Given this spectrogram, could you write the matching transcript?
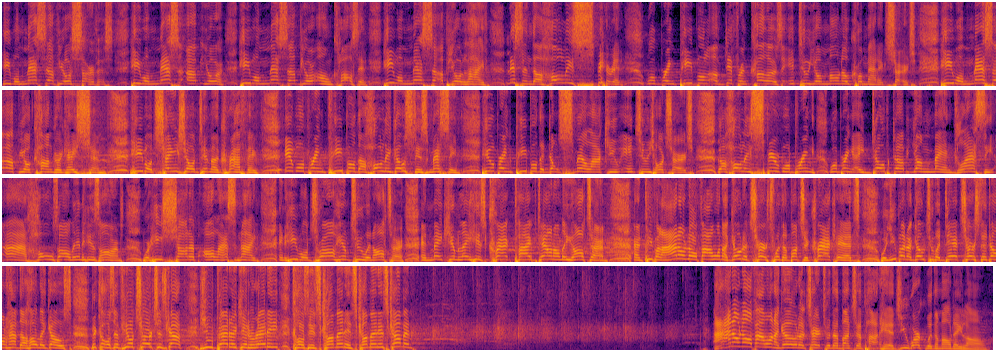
He will mess up your service. He will mess up your he will mess up your own closet. He will mess up your life. Listen, the Holy Spirit will bring people of different colors into your monochromatic church. He will mess up your congregation. He will change your demographic. It will bring people the Holy Ghost is messy. He'll bring people that don't smell like you into your church. The Holy Spirit will bring will bring a doped up young man, glassy eyes, holes all in his arms, where he shot up all last night, and he will draw him to an altar and make him lay his crack pipe down on the altar. And people, I don't know if I want to go to church with a bunch of crackheads. Well, you better go to a dead church that don't have the Holy Ghost, because if your church has got, you better get ready, because it's coming, it's coming, it's coming. I don't know if I want to go to church with a bunch of potheads. You work with them all day long.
